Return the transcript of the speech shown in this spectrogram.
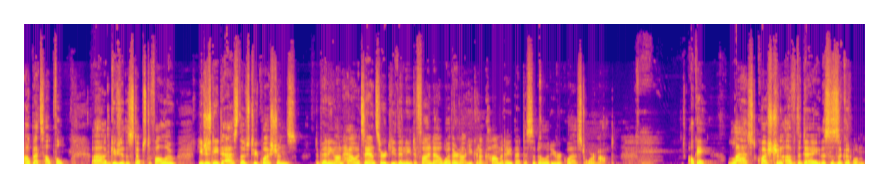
I hope that's helpful. Uh, gives you the steps to follow. You just need to ask those two questions. Depending on how it's answered, you then need to find out whether or not you can accommodate that disability request or not. Okay, Last question of the day. This is a good one.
